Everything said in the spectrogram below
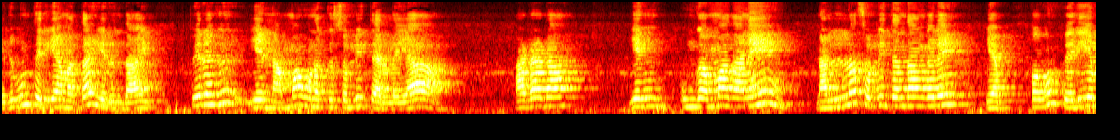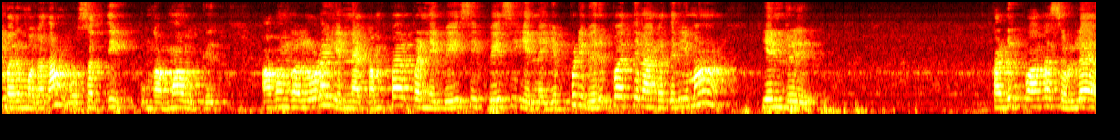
எதுவும் தெரியாமல் தான் இருந்தாய். பிறகு என் அம்மா உனக்கு சொல்லி தரலையா? அடாடா. எங் உங்கள் அம்மா தானே? நல்லா சொல்லி தந்தாங்களே. எப்பவும் பெரிய மருமக தான் ஒசத்தி உங்கள் அம்மாவுக்கு. அவங்களோட என்னை கம்பேர் பண்ணி பேசி பேசி என்னை எப்படி வெறுப்பாத்தினாங்க தெரியுமா? என்று கடுப்பாக சொல்ல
